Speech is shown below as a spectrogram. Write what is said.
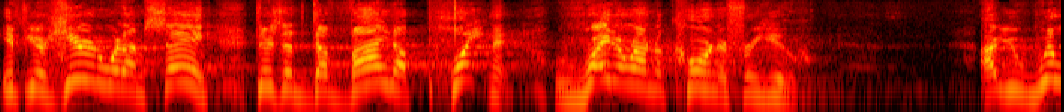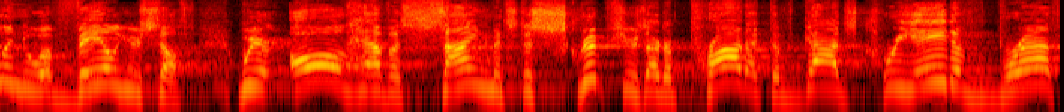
If you're hearing what I'm saying, there's a divine appointment right around the corner for you. Are you willing to avail yourself? We all have assignments. The scriptures are the product of God's creative breath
